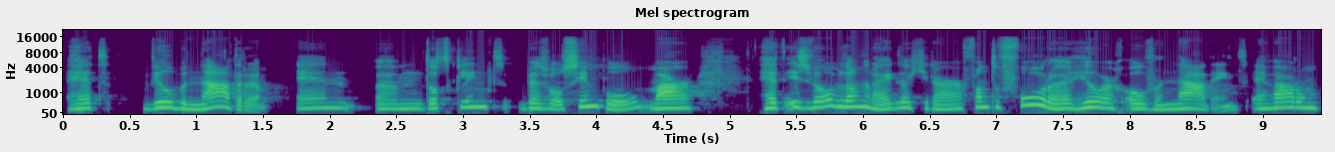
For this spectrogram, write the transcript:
het wil benaderen. En um, dat klinkt best wel simpel, maar het is wel belangrijk dat je daar van tevoren heel erg over nadenkt. En waarom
